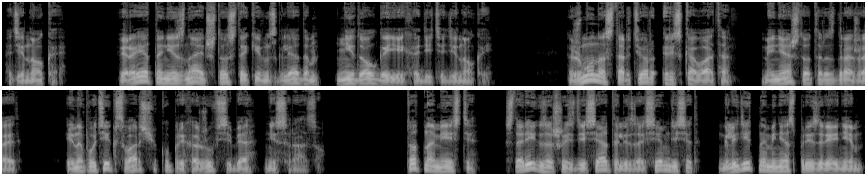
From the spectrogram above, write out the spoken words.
Одинокая. Вероятно, не знает, что с таким взглядом недолго ей ходить одинокой. Жму на стартер рисковато, меня что-то раздражает, и на пути к сварщику прихожу в себя не сразу. Тот на месте, старик за 60 или за 70, глядит на меня с презрением,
